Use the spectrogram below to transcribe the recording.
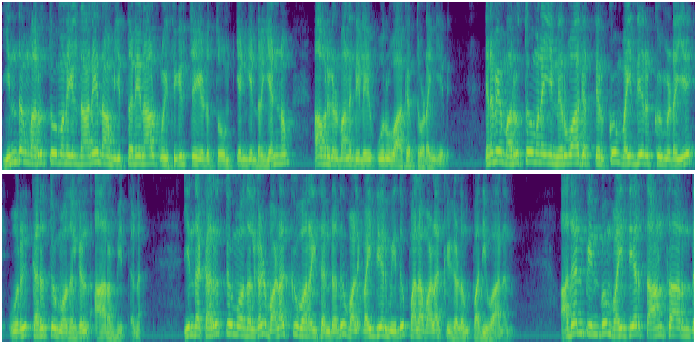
இந்த மருத்துவமனையில் தானே நாம் இத்தனை நாள் போய் சிகிச்சை எடுத்தோம் என்கின்ற எண்ணம் அவர்கள் மனதிலே உருவாகத் தொடங்கியது. எனவே மருத்துவமனையின் நிர்வாகத்திற்கும் வைத்தியருக்கும் இடையே ஒரு கருத்து மோதல்கள் ஆரம்பித்தன. இந்த கருத்து மோதல்கள் வழக்கு வரை சென்றது வைத்தியர் மீது பல வழக்குகளும் பதிவானன. அதன் பின்பும் வைத்தியர் தான் சார்ந்த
